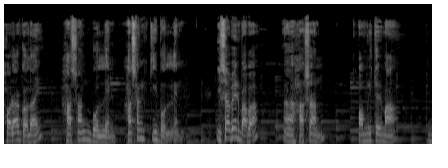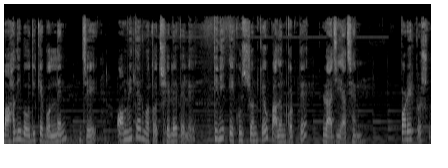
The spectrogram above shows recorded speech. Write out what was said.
ভরা গলায় হাসান বললেন, হাসান কি বললেন? ইসাবের বাবা হাসান অমৃতের মা বাহালি বৌদিকে বললেন যে, অমৃতের মতো ছেলে পেলে তিনি একুশ জনকেও পালন করতে রাজি আছেন। পরের প্রশ্ন,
